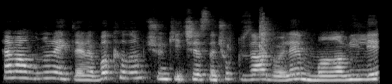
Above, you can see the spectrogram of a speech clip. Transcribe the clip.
Hemen bunun renklerine bakalım. Çünkü içerisinde çok güzel böyle mavili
